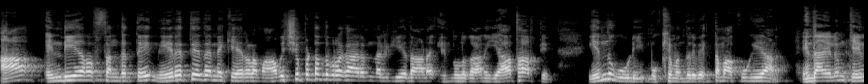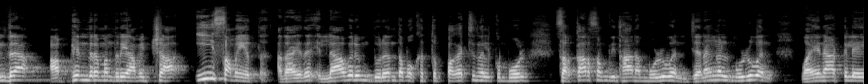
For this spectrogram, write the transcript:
ആ എൻ ഡി ആർ എഫ് സംഘത്തെ നേരത്തെ തന്നെ കേരളം ആവശ്യപ്പെട്ടത് പ്രകാരം നൽകിയതാണ് എന്നുള്ളതാണ് യാഥാർത്ഥ്യം എന്നുകൂടി മുഖ്യമന്ത്രി വ്യക്തമാക്കുകയാണ്. എന്തായാലും കേന്ദ്ര ആഭ്യന്തരമന്ത്രി അമിത്ഷാ ഈ സമയത്ത് അതായത് എല്ലാവരും ദുരന്തമുഖത്ത് പകച്ചു നിൽക്കുമ്പോൾ സർക്കാർ സംവിധാനം മുഴുവൻ ജനങ്ങൾ മുഴുവൻ വയനാട്ടിലെ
